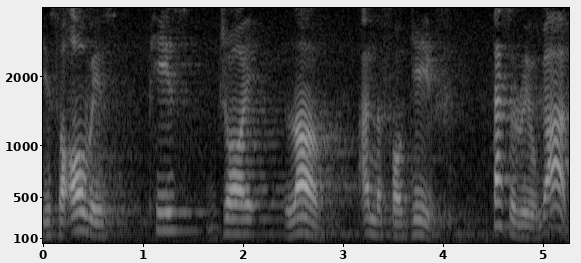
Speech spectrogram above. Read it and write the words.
is always peace, joy, love, and forgive. That's a real God.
